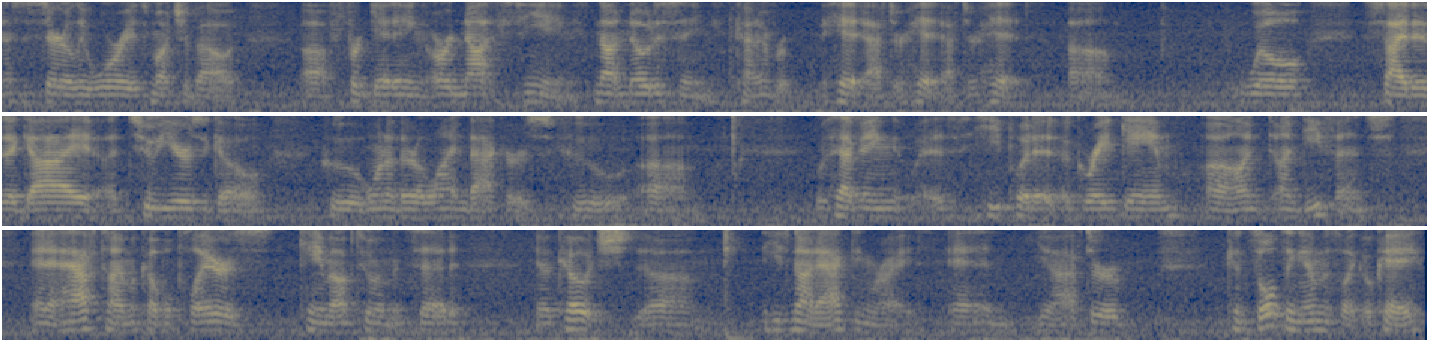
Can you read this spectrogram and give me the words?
necessarily worry as much about uh, forgetting or not seeing, not noticing kind of hit after hit after hit. Um, Will cited a guy uh, two years ago who one of their linebackers who um, was having, as he put it, a great game uh, on on defense. And at halftime, a couple players came up to him and said, "You know, coach, um, he's not acting right." And you know, after consulting him, it's like, "Okay,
